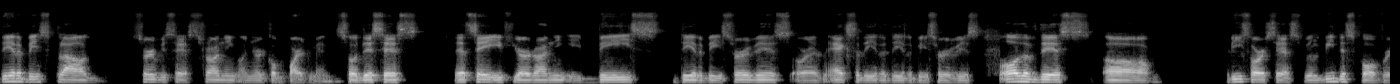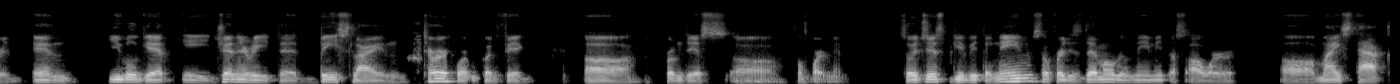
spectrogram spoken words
database cloud services running on your compartment. So this is, let's say if you're running a base database service or an Exadata database service, all of these uh, resources will be discovered and you will get a generated baseline Terraform config uh, from this uh, compartment. So just give it a name. So for this demo, we'll name it as our uh, My Stack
